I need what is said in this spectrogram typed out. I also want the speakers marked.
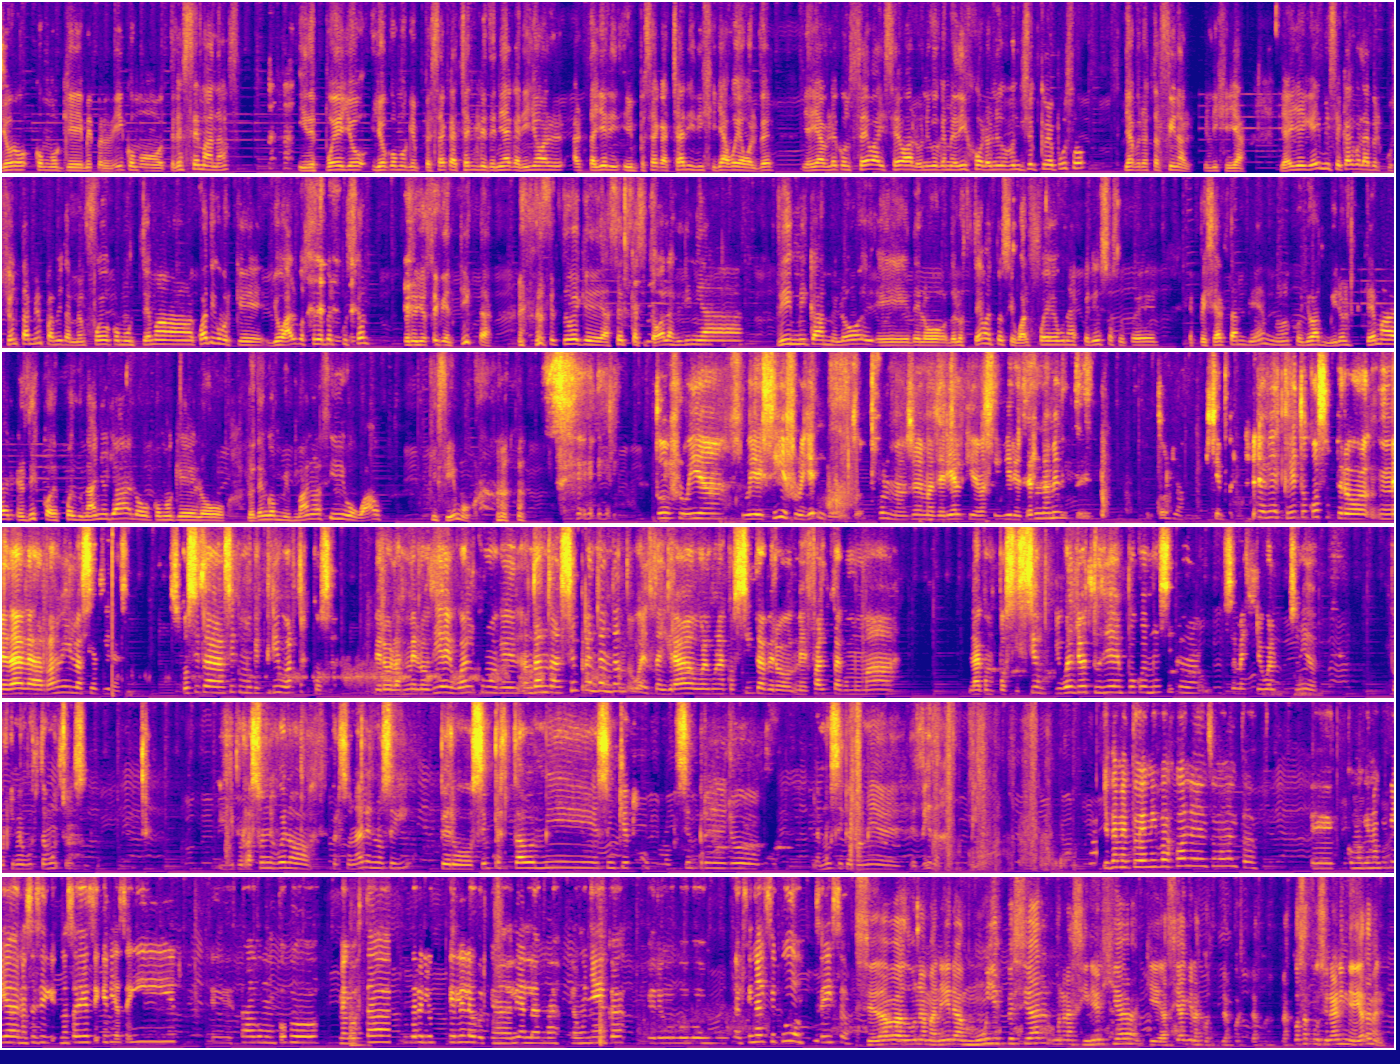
Speaker 1: Yo como que me perdí como tres semanas y después yo, yo como que empecé a cachar y le tenía cariño al, taller y, empecé a cachar y dije, ya voy a volver. Y ahí hablé con Seba y Seba lo único que me dijo, la única condición que me puso, ya, pero hasta el final. Y dije, ya. Y ahí llegué y me hice cargo de la percusión también. Para mí también fue como un tema acuático porque yo algo sé de percusión, pero yo soy vientista. Entonces tuve que hacer casi todas las líneas rítmicas, melódicas eh, de, los temas. Entonces igual fue una experiencia súper especial también, ¿no? Pues yo admiro el tema, el, disco, después de un año ya, lo, como que lo, tengo en mis manos así y digo, wow, ¿qué hicimos?
Speaker 2: sí, todo fluía, fluía y sigue fluyendo de todas formas, o material que va a seguir eternamente, en todos lados, siempre. Yo había escrito cosas, pero me da la rabia y lo hacía tirar. Cositas así como que escribo hartas cosas pero las melodías igual como que andan, siempre andan dando vueltas y grabo alguna cosita, pero me falta como más la composición. Igual yo estudié un poco de música, un semestre igual sonido, porque me gusta mucho eso. Y por razones, bueno, personales no seguí, pero siempre ha estado en mí esa inquietud, como que siempre yo, la música para mí es, vida.
Speaker 3: Yo también tuve mis bajones en su momento. Eh, como que no quería, no sé si, no sabía si quería seguir, eh, estaba como un poco, me gustaba jugar el ukelele porque me dolían las la muñecas, pero al final se pudo, se hizo.
Speaker 4: Se daba de una manera muy especial una sinergia que hacía que las, las, las cosas funcionaran inmediatamente.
